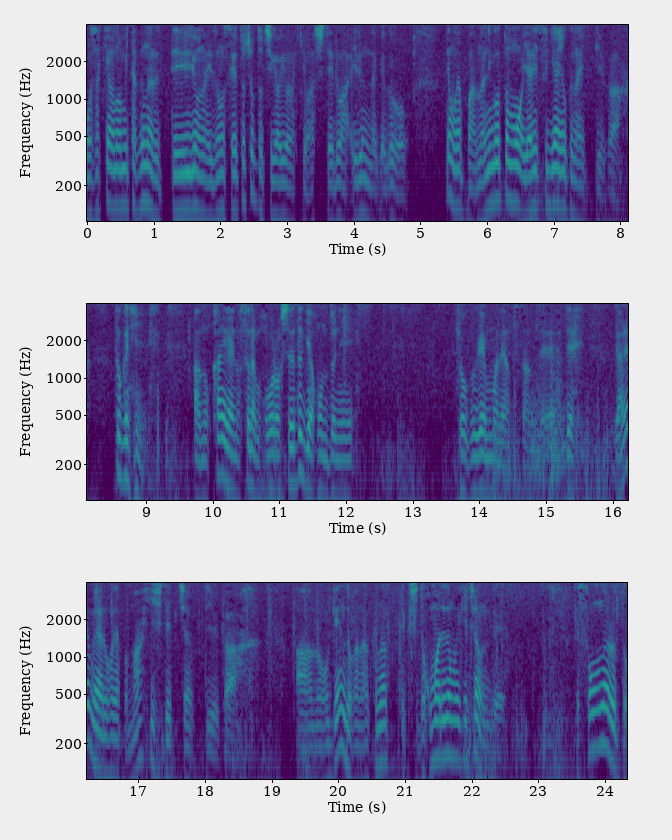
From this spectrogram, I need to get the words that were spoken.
お酒を飲みたくなるっていうような依存性とちょっと違うような気はしてるはいるんだけどでもやっぱ何事もやりすぎは良くないっていうか特に あの海外のスラム放浪してる時は本当に極限までやってたんででやれもやるほどやっぱ麻痺してっちゃうっていうかあの限度がなくなっていくしどこまででもいけちゃうんで。でそうなると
